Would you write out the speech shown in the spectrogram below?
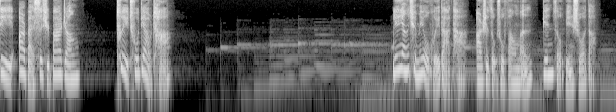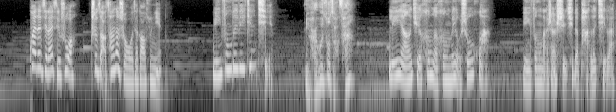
第二百四十八章，退出调查。林阳却没有回答他，而是走出房门，边走边说道：“快点起来洗漱，吃早餐的时候我再告诉你。”云峰微微惊奇：“你还会做早餐？”林阳却哼了哼，没有说话。云峰马上识趣的爬了起来，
